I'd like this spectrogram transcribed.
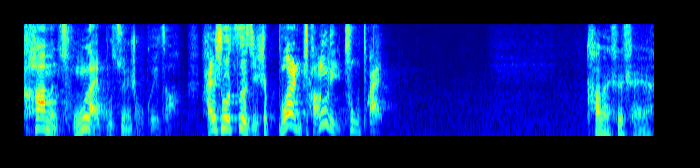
他们从来不遵守规则，还说自己是不按常理出牌。他们是谁呀？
